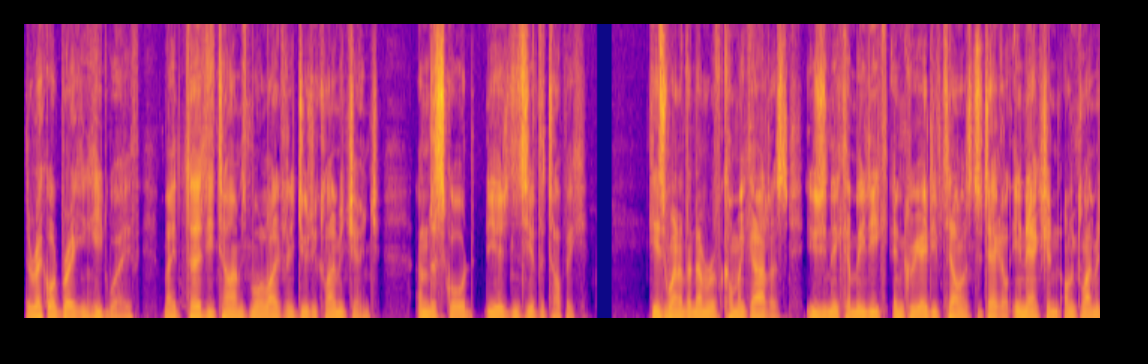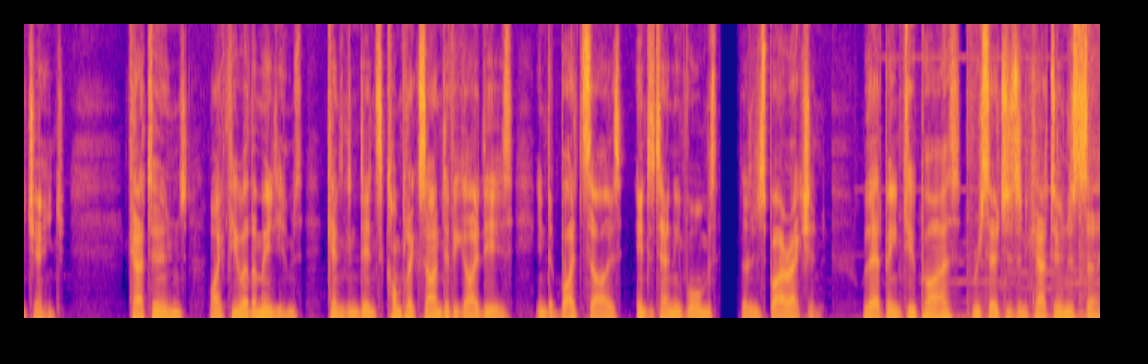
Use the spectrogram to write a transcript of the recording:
The record breaking heat wave, made 30 times more likely due to climate change, underscored the urgency of the topic. He is one of a number of comic artists using their comedic and creative talents to tackle inaction on climate change. Cartoons, like few other mediums, can condense complex scientific ideas into bite sized, entertaining forms that inspire action. Without being too pious, researchers and cartoonists say.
